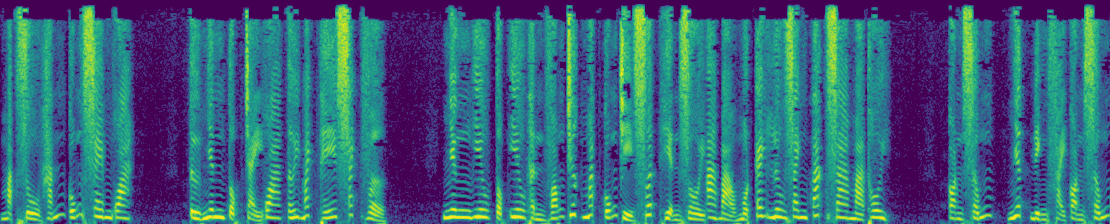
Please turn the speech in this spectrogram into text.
Mặc dù hắn cũng xem qua. Từ nhân tộc chảy qua tới bách thế sách vở. Nhưng yêu tộc yêu thần võng trước mắt cũng chỉ xuất hiện rồi A Bảo một cách lưu danh tác ra mà thôi. Còn sống, nhất định phải còn sống.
